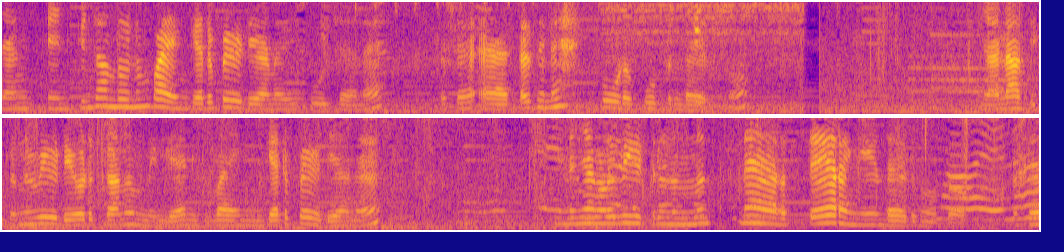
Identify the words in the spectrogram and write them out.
ഞാൻ എനിക്കും ചന്തുവിനും ഭയങ്കര പേടിയാണ് ഈ പൂച്ചേനെ. പക്ഷേ ഏട്ട ഇതിനെ കൂടെ കൂട്ടുണ്ടായിരുന്നു ഞാൻ അധികമൊന്നും വീഡിയോ എടുക്കാൻ നിന്നില്ല. എനിക്ക് ഭയങ്കര പേടിയാണ്. പിന്നെ ഞങ്ങൾ വീട്ടിൽ നിന്ന് നേരത്തെ ഇറങ്ങിയിട്ടുണ്ടായിരുന്നു കേട്ടോ. പക്ഷെ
